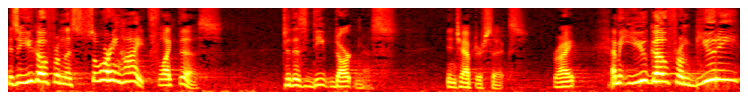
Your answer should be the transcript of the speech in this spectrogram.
And so you go from the soaring heights like this to this deep darkness in chapter 6, right? I mean, you go from beauty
